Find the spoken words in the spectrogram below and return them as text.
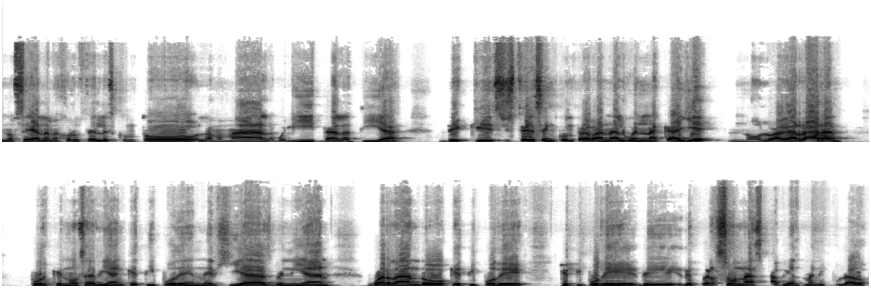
no sé, a lo mejor usted les contó la mamá, la abuelita, la tía, de que si ustedes encontraban algo en la calle, no lo agarraran, porque no sabían qué tipo de energías venían guardando o qué tipo de, qué tipo de, de, personas habían manipulado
